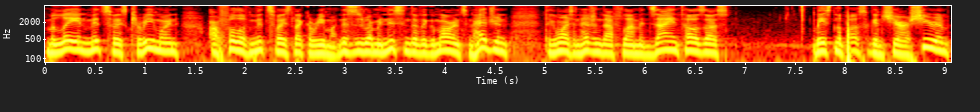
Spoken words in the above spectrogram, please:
Malay and mitzvahs, Karimon, are full of mitzvahs like a Rimon. This is reminiscent of the Gemara in Sanhedrin. The Gemara in Sanhedrin, Daf Lamed Zayin tells us, based on the pasuk in Shir Hashirim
